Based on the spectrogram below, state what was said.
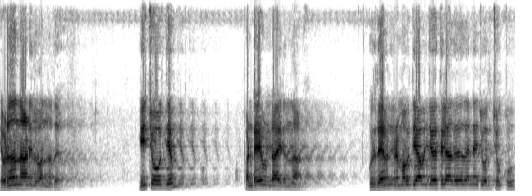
എവിടെ നിന്നാണ് ഇത് വന്നത്? ഈ ചോദ്യം പണ്ടേ ഉണ്ടായിരുന്നതാണ്. ഗുരുദേവൻ ബ്രഹ്മവിദ്യാപഞ്ചകത്തിൽ അത് തന്നെ ചോദിച്ചു നോക്കൂ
